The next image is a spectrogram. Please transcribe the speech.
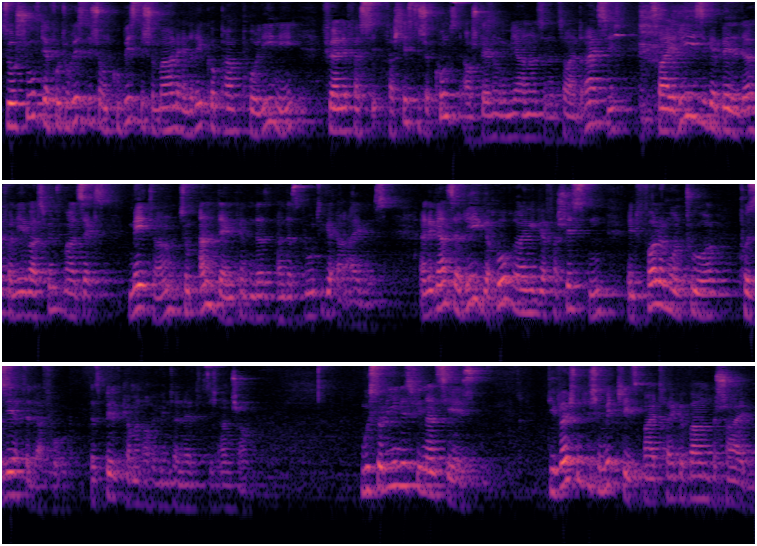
So schuf der futuristische und kubistische Maler Enrico Pampolini für eine faschistische Kunstausstellung im Jahr 1932 zwei riesige Bilder von jeweils fünf mal sechs Metern zum Andenken an das blutige Ereignis. Eine ganze Riege hochrangiger Faschisten in voller Montur posierte davor. Das Bild kann man auch im Internet sich anschauen. Mussolinis Finanziers. Die wöchentlichen Mitgliedsbeiträge waren bescheiden.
